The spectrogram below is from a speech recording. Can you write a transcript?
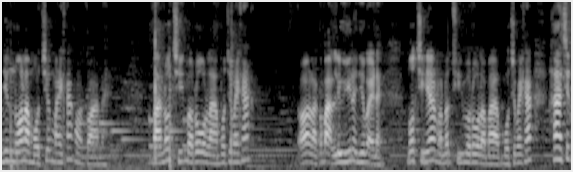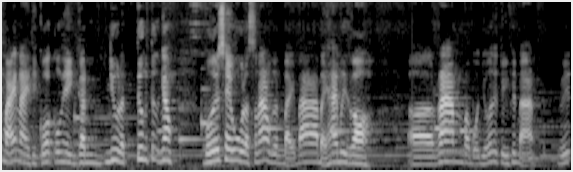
nhưng nó là một chiếc máy khác hoàn toàn này. Và Note 9 Pro là một chiếc máy khác. Đó là các bạn lưu ý là như vậy này. Note 9s và Note 9 Pro là một chiếc máy khác. Hai chiếc máy này thì có cấu hình gần như là tương tự nhau với CPU là Snapdragon 73720G uh, RAM và bộ nhớ thì tùy phiên bản. Ví,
